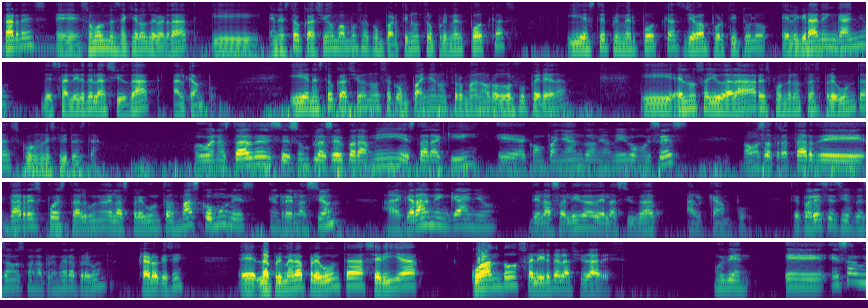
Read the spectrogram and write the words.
Buenas tardes, eh, somos Mensajeros de Verdad y en esta ocasión vamos a compartir nuestro primer podcast y este primer podcast lleva por título El gran engaño de salir de la ciudad al campo. Y en esta ocasión nos acompaña nuestro hermano Rodolfo Pereda y él nos ayudará a responder nuestras preguntas con un escrito está. Muy buenas tardes, es un placer para mí estar aquí eh, acompañando a mi amigo Moisés. Vamos a tratar de dar respuesta a algunas de las preguntas más comunes en relación al gran engaño de la salida de la ciudad al campo. ¿Te parece si empezamos con la primera pregunta? Claro que sí. Eh, la primera pregunta sería, ¿cuándo salir de las ciudades? Muy bien. Eh, es algo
